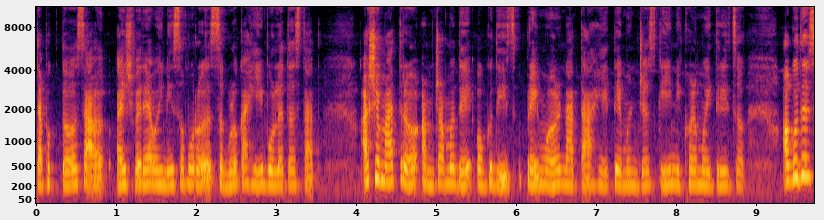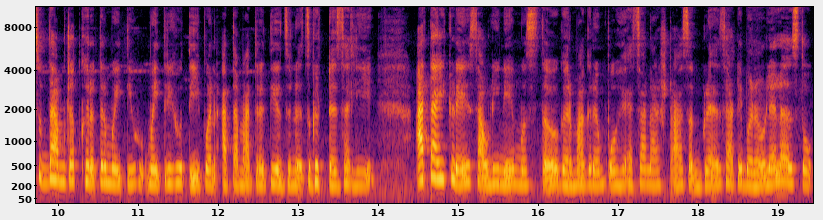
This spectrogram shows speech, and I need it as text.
त्या फक्त सा ऐश्वर्या वहिनीसमोरच सगळं काही बोलत असतात. असे मात्र आमच्यामध्ये अगदीच प्रेमळ नातं आहे. ते म्हणजेच की निखळ मैत्रीचं. अगोदरसुद्धा आमच्यात खरं तर मैत्री हो, मैत्री होती पण आता मात्र ती अजूनच घट्ट झाली आहे आता इकडे सावलीने मस्त गरमागरम पोह्याचा नाश्ता सगळ्यांसाठी बनवलेला असतो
